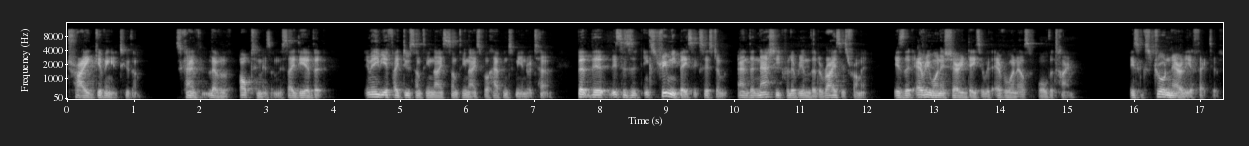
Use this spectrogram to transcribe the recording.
try giving it to them. It's kind of level of optimism, this idea that maybe if I do something nice, something nice will happen to me in return. But the, this is an extremely basic system, and the Nash equilibrium that arises from it is that everyone is sharing data with everyone else all the time. It's extraordinarily effective.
